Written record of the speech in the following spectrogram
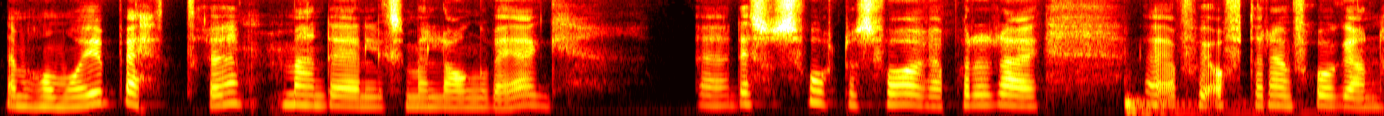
Nej, hon mår ju bättre, men det är liksom en lång väg. Eh, Det är så svårt att svara på det där. Eh, Jag får ju ofta den frågan.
